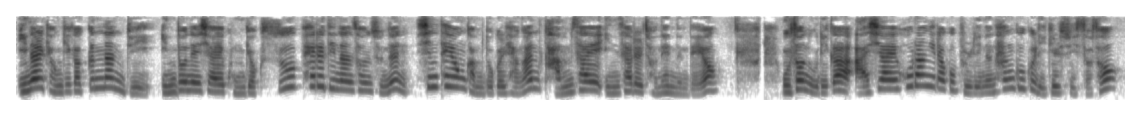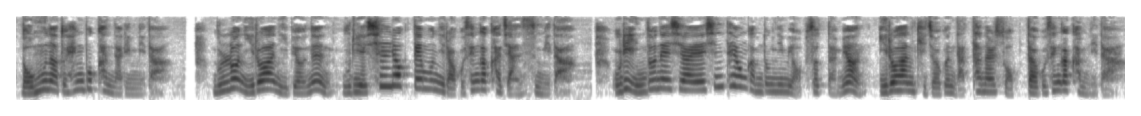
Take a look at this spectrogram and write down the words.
이날 경기가 끝난 뒤 인도네시아의 공격수 페르디난 선수는 신태용 감독을 향한 감사의 인사를 전했는데요. 우선 우리가 아시아의 호랑이라고 불리는 한국을 이길 수 있어서 너무나도 행복한 날입니다. 물론 이러한 이변은 우리의 실력 때문이라고 생각하지 않습니다. 우리 인도네시아의 신태용 감독님이 없었다면 이러한 기적은 나타날 수 없다고 생각합니다.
